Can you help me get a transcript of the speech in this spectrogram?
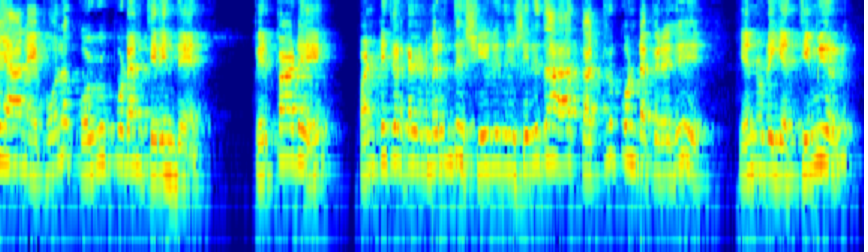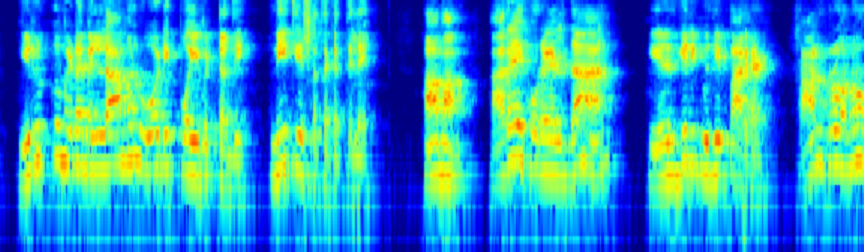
யானை போல கொழுப்புடன் திரிந்தேன். பிற்பாடு பண்டிதர்களிடமிருந்து சிறிது சிறிதாக கற்றுக்கொண்ட பிறகு என்னுடைய திமிர் இருக்குமிடமில்லாமல் ஓடி போய்விட்டது நீதி சதகத்திலே. ஆமாம் அரைகுறையில்தான் எகிரி குதிப்பார்கள். சான்றோனோ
